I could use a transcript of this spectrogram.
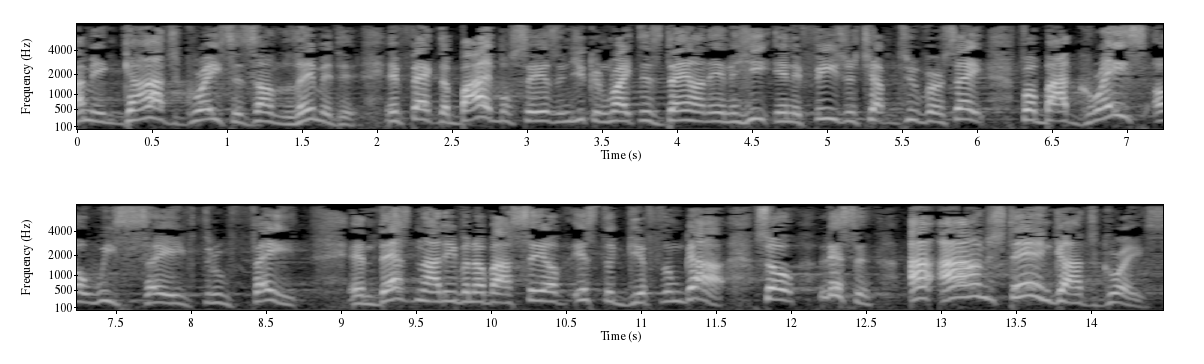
I mean, God's grace is unlimited. In fact, the Bible says, and you can write this down in, in Ephesians chapter 2 verse 8, for by grace are we saved through faith. And that's not even of ourselves. It's the gift from God. So listen, I, I understand God's grace.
